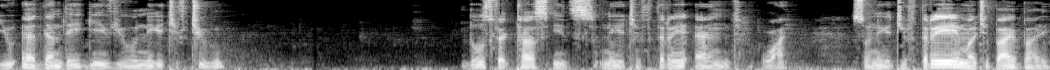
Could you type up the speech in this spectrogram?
you add them they give you negative 2 those factors it's negative 3 and 1 so negative 3 multiplied by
